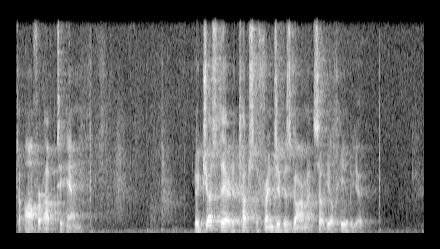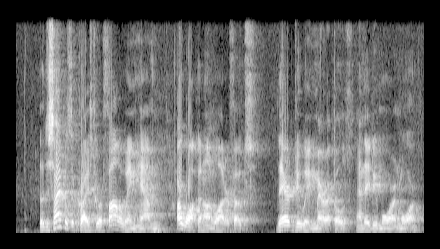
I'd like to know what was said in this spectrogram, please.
to offer up to Him. You're just there to touch the fringe of His garment so He'll heal you. The disciples of Christ who are following Him are walking on water, folks. They're doing miracles, and they do more and more.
